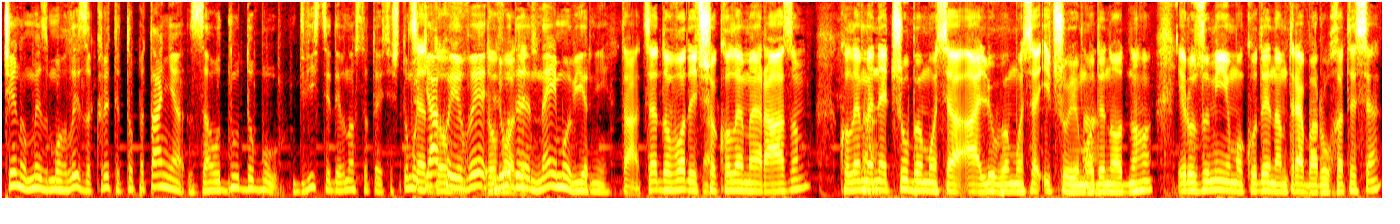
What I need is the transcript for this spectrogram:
чином ми змогли закрити то питання за одну добу 290 тисяч. Тому Це дякую, дов- ви доводить. люди неймовірні. Так, це доводить, що коли ми разом, коли ми не чубимося, а любимося і чуємо Так. один одного, і розуміємо, куди нам треба рухатися.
